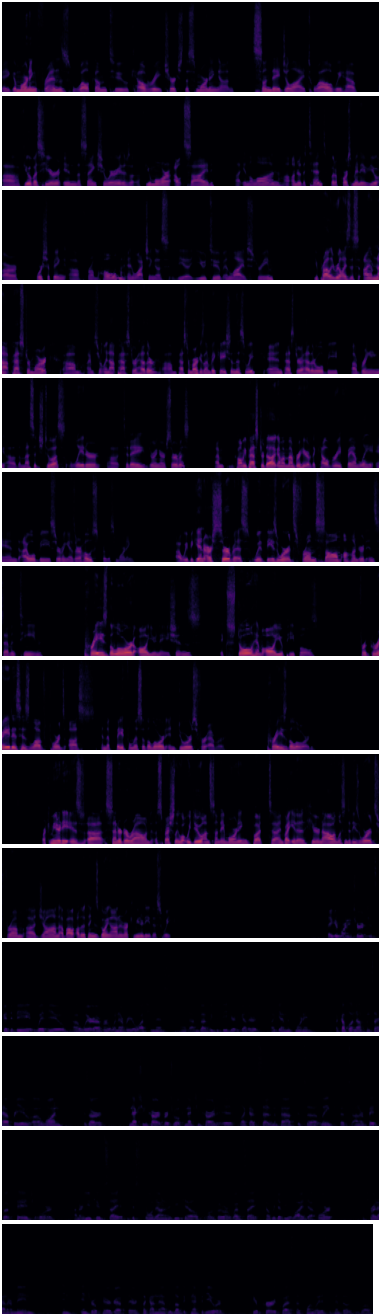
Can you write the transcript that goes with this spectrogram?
Okay, good morning, friends. Welcome to Calvary Church this morning on Sunday, July 12. We have uh, a few of us here in the sanctuary. There's a, a few more outside uh, in the lawn uh, under the tent, but of course, many of you are worshiping uh, from home and watching us via YouTube and live stream. You probably realize this. I am not Pastor Mark. Um, I'm certainly not Pastor Heather. Um, Pastor Mark is on vacation this week, and Pastor Heather will be uh, bringing uh, the message to us later uh, today during our service. I'm call me Pastor Doug. I'm a member here of the Calvary family, and I will be serving as our host for this morning. Uh, we begin our service with these words from Psalm 117. Praise the Lord, all you nations. Extol him, all you peoples, for great is his love towards us, and the faithfulness of the Lord endures forever. Praise the Lord. Our community is uh, centered around especially what we do on Sunday morning, but uh, I invite you to hear now and listen to these words from uh, John about other things going on in our community this week. Hey, good morning, church. It's good to be with you uh, wherever, whenever you're watching this, and I'm glad we could be here together again this morning. A couple announcements I have for you. Uh, one is our connection card, virtual connection card. It, like I've said in the past, it's a link that's on our Facebook page or on our YouTube site. If you just scroll down in the details or go to our website, calvarywy.org, it's right on our main in, intro paragraph there. Click on that. We'd love to connect with you or your prayer requests, that's one way to submit those as well.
